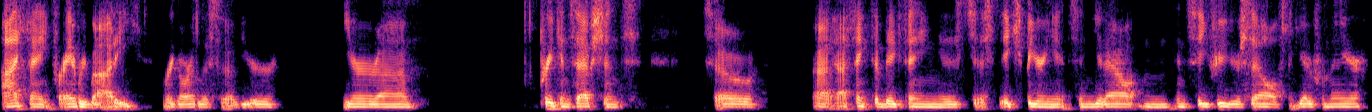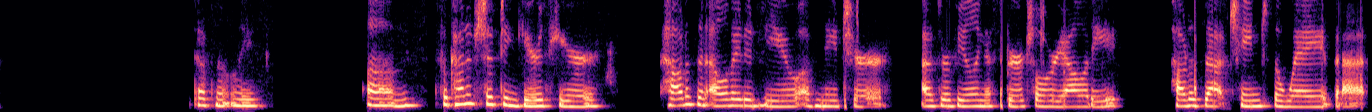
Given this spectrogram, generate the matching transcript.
I think for everybody, regardless of your your um, preconceptions. So I think the big thing is just experience and get out and, and see for yourself and go from there. Definitely. Um, so, kind of shifting gears here, how does an elevated view of nature as revealing a spiritual reality, how does that change the way that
